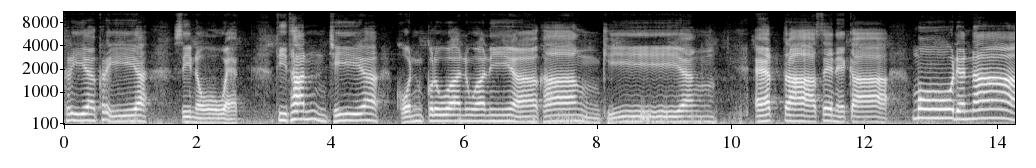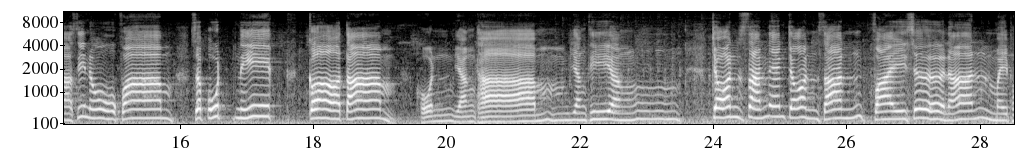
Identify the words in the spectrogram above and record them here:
เคลียร์เคลียร์ซีโนแวคที่ท่านเชียร์คนกลัวนัวเนียข้างเคียง แอตราเซเนกา โมเดอร์นาซิโนฟาร์ม สปุตนิก ก็ตาม คนยังถามยังเที่ยง จอห์นสันแอนจอห์นสัน ไฟเซอร์นั้นไม่พ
